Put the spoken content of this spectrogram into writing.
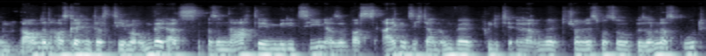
Und warum dann ausgerechnet das Thema Umwelt als, also nach dem Medizin? Also was eignet sich dann Umweltpolit äh, Umweltjournalismus so besonders gut?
